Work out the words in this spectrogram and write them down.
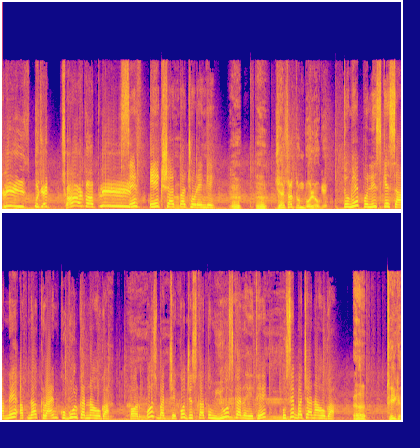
प्लीज़ मुझे छोड़ दो प्लीज़। सिर्फ़ एक शर्त पर छोड़ेंगे। जैसा तुम बोलोगे। तुम्हें पुलिस के सामने अपना क्राइम कबूल करना होगा और उस बच्चे को जिसका तुम यूज़ कर रहे थे उसे बचाना होगा। ठीक है।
